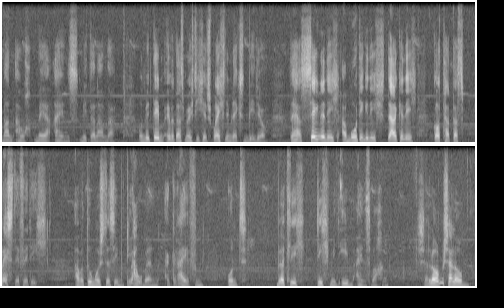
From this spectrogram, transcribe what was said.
man auch mehr eins miteinander. Und mit dem, über das möchte ich jetzt sprechen im nächsten Video. Der Herr segne dich, ermutige dich, stärke dich. Gott hat das Beste für dich. Aber du musst es im Glauben ergreifen und wirklich dich mit ihm eins machen. Shalom, Shalom.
